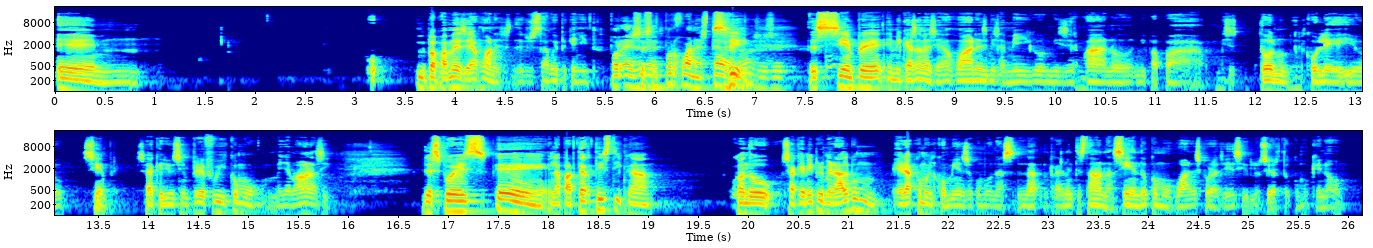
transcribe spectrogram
Em, mi papá me decía Juanes, desde que estaba muy pequeñito. Por, es, por Juanes, sí. ¿no? Sí, sí. Entonces siempre en mi casa me decían Juanes, mis amigos, mis hermanos, mi papá, todo el mundo, el colegio, siempre. O sea que yo siempre fui como, me llamaban así. Después, eh, en la parte artística, cuando saqué mi primer álbum, era como el comienzo, como realmente estaba naciendo como Juanes, por así decirlo, ¿cierto? Como que no,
